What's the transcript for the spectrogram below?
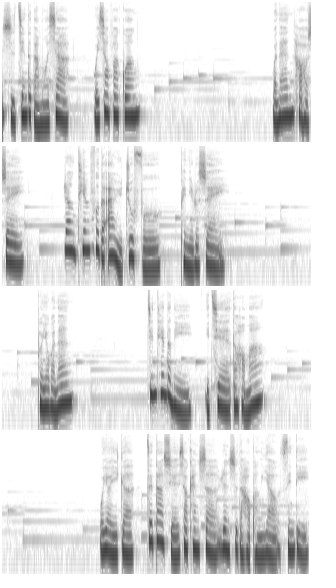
时间的打磨下微笑发光。晚安，好好睡，让天父的爱与祝福陪你入睡。朋友，晚安。今天的你一切都好吗？我有一个在大学校刊社认识的好朋友 Cindy，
